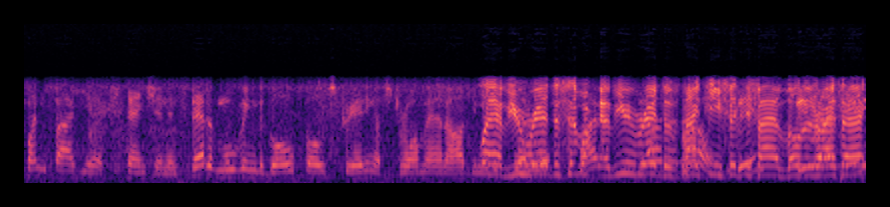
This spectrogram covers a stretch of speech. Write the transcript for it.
25 year extension instead of moving the goalposts, creating a straw man argument? Well, have you read the civil? Have you read no, the no. 1965 See? Voting See Rights Act?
